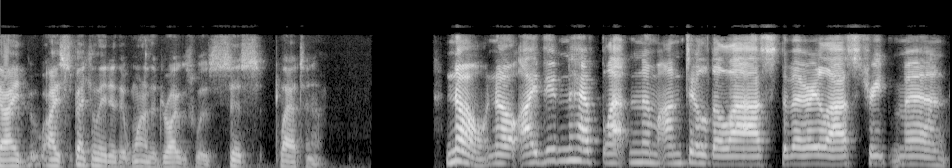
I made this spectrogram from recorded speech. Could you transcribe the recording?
I I speculated that one of the drugs was cisplatin. No, no, I didn't have platinum until the last, the very last treatment,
